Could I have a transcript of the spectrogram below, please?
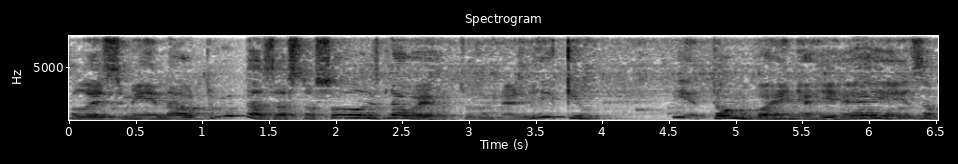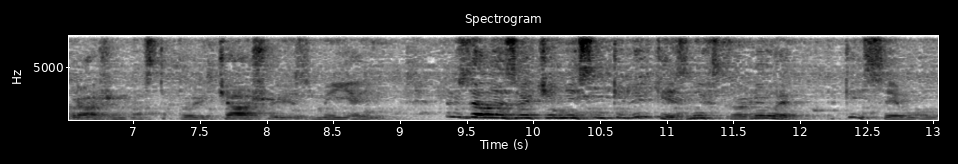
Колись зміїна отрута застосовувалась для виготовлення ліків, і тому богиня Гігея і зображена з такою чашею змією. Взяли звичайнісінькі ліки і з них створили такий символ.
